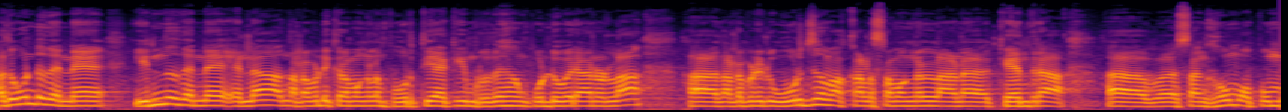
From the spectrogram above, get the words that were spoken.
അതുകൊണ്ട് തന്നെ ഇന്ന് തന്നെ എല്ലാ നടപടിക്രമങ്ങളും പൂർത്തിയാക്കി മൃതദേഹം കൊണ്ടുവരാനുള്ള നടപടികൾ ഊർജിതമാക്കാനുള്ള ശ്രമങ്ങളിലാണ് കേന്ദ്ര സംഘവും ഒപ്പം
